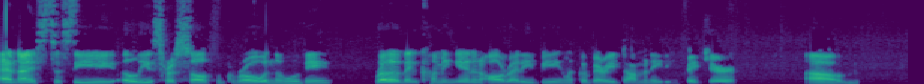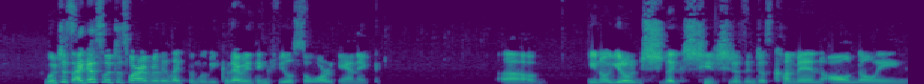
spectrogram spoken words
and nice to see Elise herself grow in the movie, rather than coming in and already being like a very dominating figure. Um, which is, I guess, which is why I really like the movie because everything feels so organic. Um, you know, you don't sh like she she doesn't just come in all knowing,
